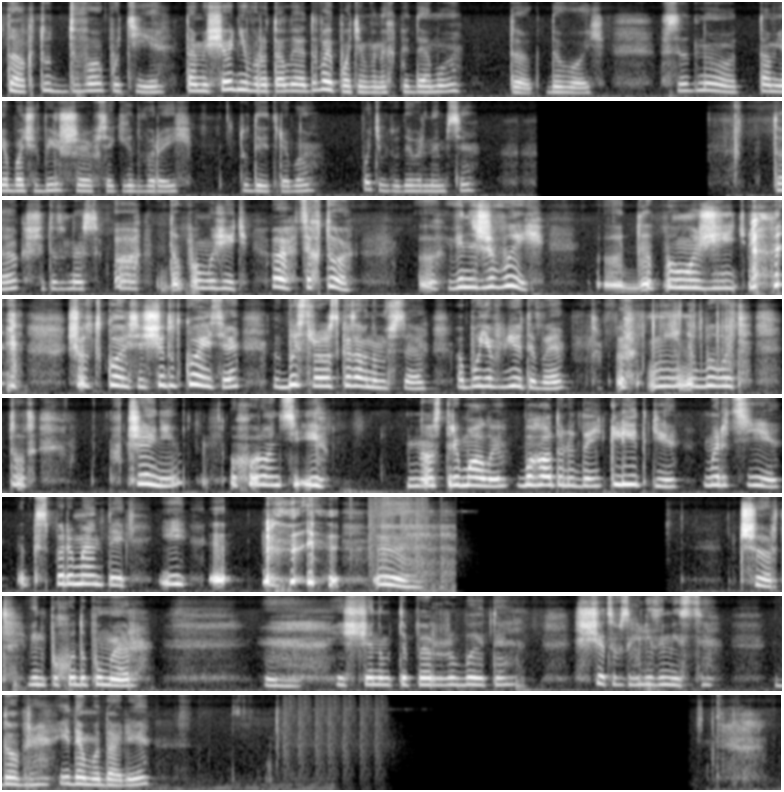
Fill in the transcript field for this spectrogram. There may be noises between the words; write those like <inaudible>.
Так, тут два путі. Там іще одні ворота, але давай потім в них підемо. Так, давай. Все одно там я бачу більше всяких дверей. Туди треба. Потім туди вернемося. Так, що тут в нас? А, допоможіть. А, це хто? Е, Він живий. Е, Допоможіть. <coughs> Що тут коїться? Що тут коїться? Бистро розказав нам все. Або я вб'ю тебе. Е, Ні, не вбивайте. Тут вчені, охоронці і нас тримали багато людей, клітки, мерці, експерименти і. <coughs> Чорт, він, походу, помер. І що нам тепер робити? Що це взагалі за місце? Добре, йдемо далі.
